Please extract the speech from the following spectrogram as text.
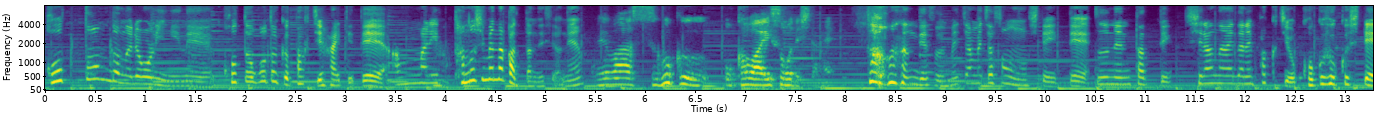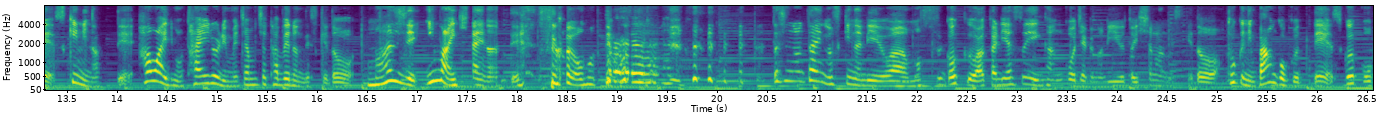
ほとんどの料理にねことごとくパクチー入っててあんまり楽しめなかったんですよね。これはすごくおかわいそうでしたね。そうなんです。めちゃめちゃ損をしていて数年経って知らない間にパクチーを克服して好きになってハワイでもタイ料理めちゃめちゃ食べるんですけどマジで今行きたいなって すごい思ってます。私のタイの好きな理由はもうすごく分かりやすい観光客の理由と一緒なんですけど特にバンコクってすごく大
